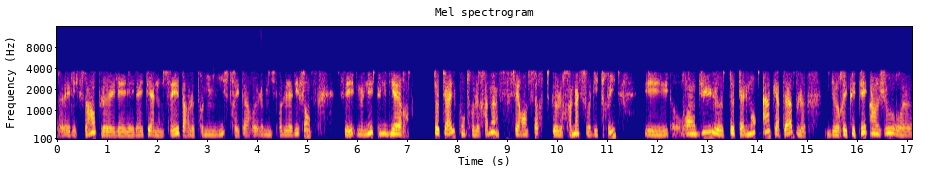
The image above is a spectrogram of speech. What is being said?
elle est simple, elle, elle, a été annoncée par le Premier ministre et par le ministre de la Défense. C'est mener une guerre totale contre le Hamas, faire en sorte que le Hamas soit détruit et rendu euh, totalement incapable de répéter un jour euh,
